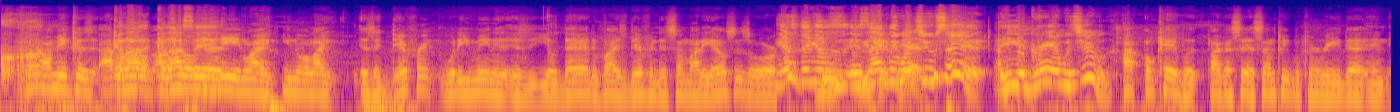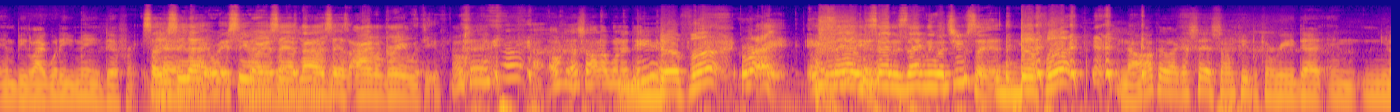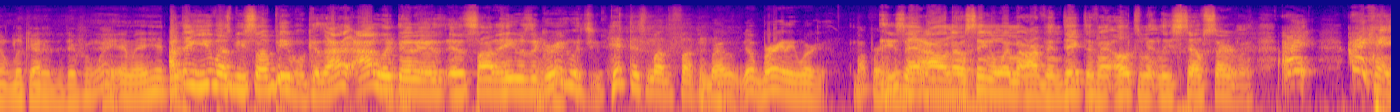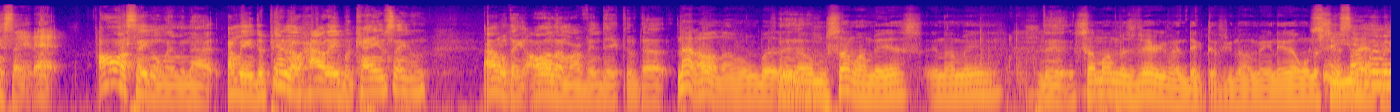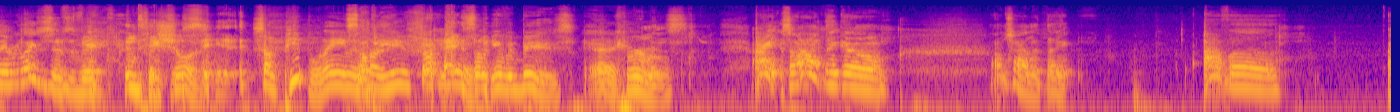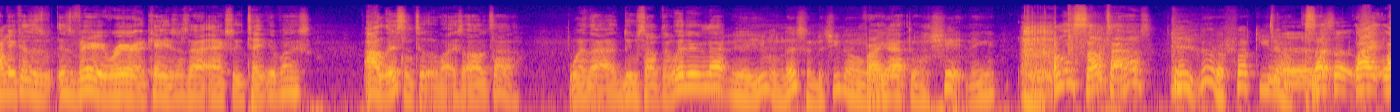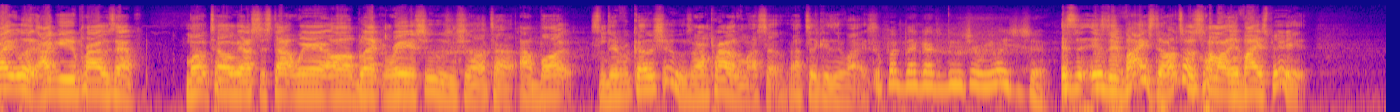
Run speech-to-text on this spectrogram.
No, I mean, cause I don't I- know. could I, I don't say mean like you know, like is it different? What do you mean? Is, is your dad advice different than somebody else's or? yes, nigga, is exactly said- what yeah. you said. He agreeing with you. I, okay, but like I said, some people can read that and, and be like, "What do you mean different?" So you see that? like- You see where it says now? It says I'm agreeing with you. Okay, okay, that's all I wanted to hear. The fuck? Right. He said he said exactly what you said. The fuck? No, because like I said, some people can read that and you know look at it a different way. yeah, man, I think you must be some people because I, I looked at it and, and saw that he was agreeing with you. Hit this motherfucker, bro. Mm-hmm. Your brain ain't working. My brain He said, "I don't know. Single women are vindictive and ultimately self-serving." I I can't say that. All single women not. I mean, depending on how they became single, I don't think all of them are vindictive. Dog. Not all of them, but you know, some of them is. You know what I mean? Yeah. Some of them is very vindictive. You know what I mean? They don't want to see Shit, you some happy. women in relationships is very vindictive. For sure. Shit. Some people, they ain't even Some, fucking right, you. some human beings, Yeah. humans. I ain't, so I don't think um. I'm trying to think. I've uh. I mean, because it's, it's very rare occasions that I actually take advice. I listen to advice all the time, whether I do something with it or not. Yeah, you will listen, but you don't Probably react not. on shit, nigga. I mean, sometimes. No, no, the fuck you don't. So- What's like, like, look, I'll give you a prime example. Monk told me I should stop wearing all black and red shoes and shit all the time. I bought some different color shoes. I'm proud of myself. I took his advice. The fuck that got to do with your relationship? It's, it's advice though. I'm just talking about advice. Period.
